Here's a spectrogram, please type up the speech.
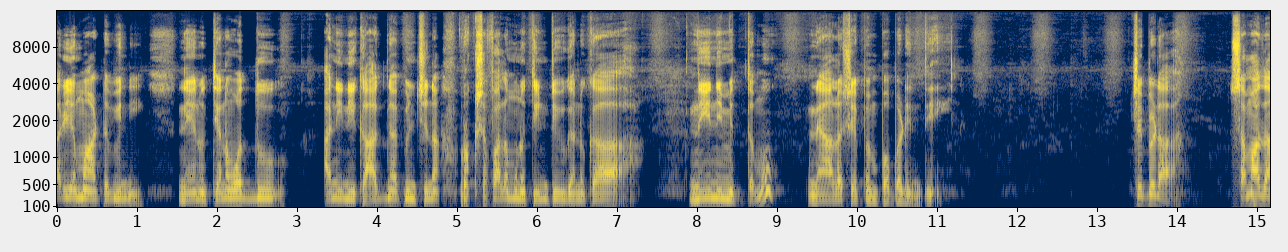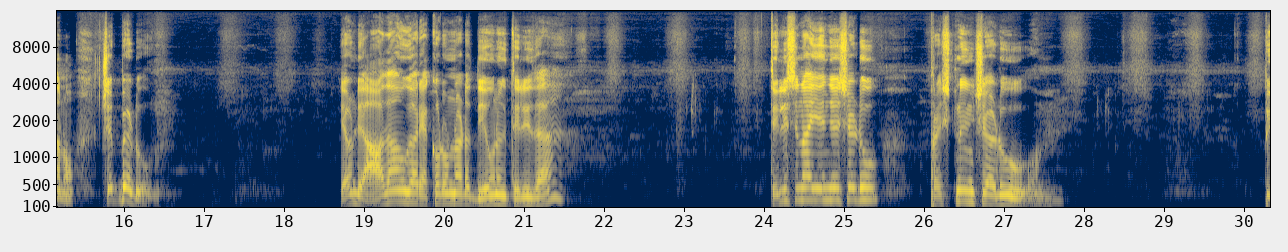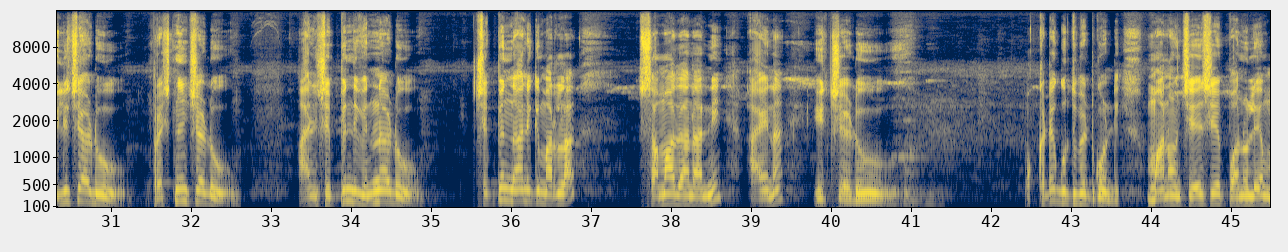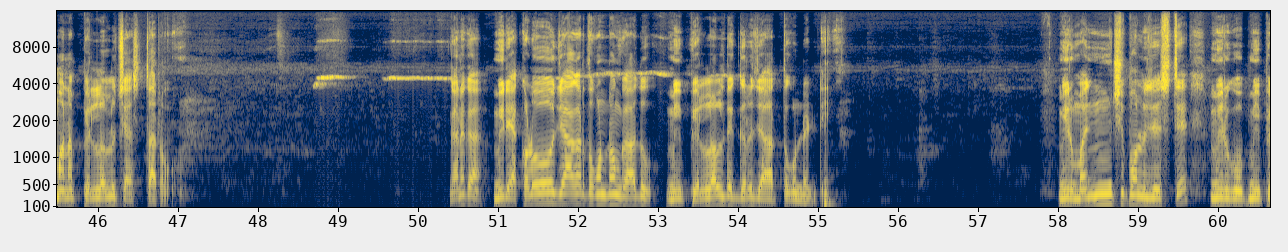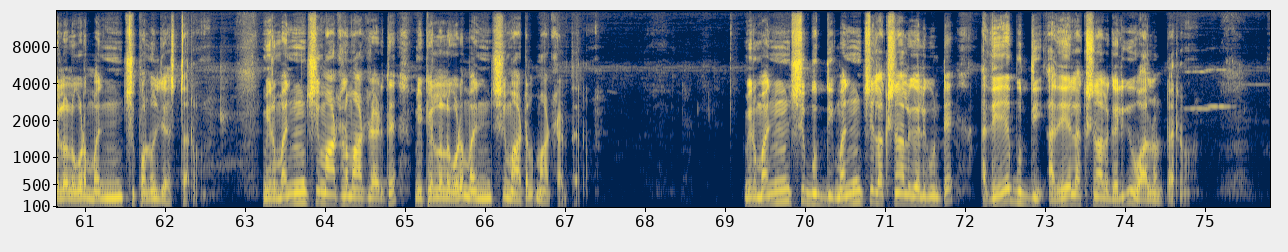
భార్య మాట విని నేను తినవద్దు అని నీకు ఆజ్ఞాపించిన వృక్ష ఫలమును తింటివి గనుక నీ నిమిత్తము నేల శపింపబడింది. చెప్పాడా? సమాధానం. చెప్పాడు. ఏమండి ఆదాము గారు ఎక్కడున్నాడో దేవునికి తెలీదా? తెలిసినా ఏం చేశాడు? ప్రశ్నించాడు. పిలిచాడు ప్రశ్నించాడు ఆయన చెప్పింది విన్నాడు. చెప్పిన దానికి మరలా సమాధానాన్ని ఆయన ఇచ్చాడు. ఒక్కటే గుర్తుపెట్టుకోండి మనం చేసే పనులే మన పిల్లలు చేస్తారు. గనక మీరు ఎక్కడో జాగ్రత్తగా ఉండటం కాదు మీ పిల్లల దగ్గర జాగ్రత్తగా ఉండండి. మీరు మంచి పనులు చేస్తే మీరు మీ పిల్లలు కూడా మంచి పనులు చేస్తారు. మీరు మంచి మాటలు మాట్లాడితే మీ పిల్లలు కూడా మంచి మాటలు మాట్లాడతారు. మీరు మంచి బుద్ధి మంచి లక్షణాలు కలిగి ఉంటే అదే బుద్ధి అదే లక్షణాలు కలిగి వాళ్ళు ఉంటారు.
